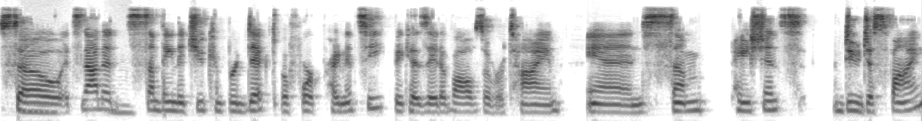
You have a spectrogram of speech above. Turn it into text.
So mm-hmm. it's not a, mm-hmm. something that you can predict before pregnancy because it evolves over time. And some patients do just fine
